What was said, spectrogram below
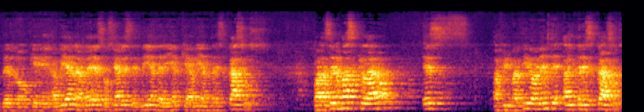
de lo que había en las redes sociales el día de ayer, que había tres casos. Para ser más claro, es afirmativamente hay tres casos,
